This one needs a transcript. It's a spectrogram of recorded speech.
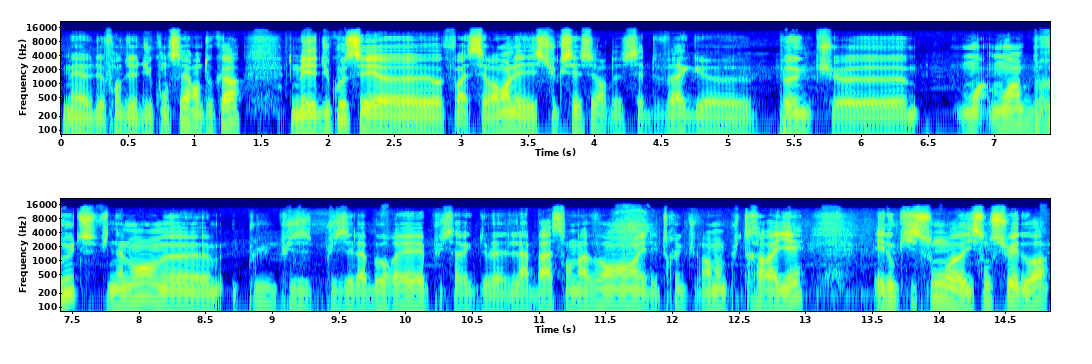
Mais de France du concert en tout cas. Mais du coup, c'est ouais, vraiment les successeurs de cette vague punk moins, moins brute finalement, euh, plus, plus, plus élaborée, plus avec de la, de la basse en avant et des trucs vraiment plus travaillés. Et donc ils sont, euh, ils sont suédois.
